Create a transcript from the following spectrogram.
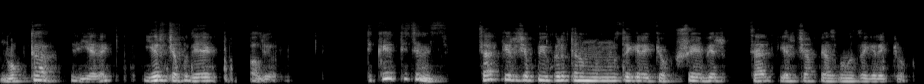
nokta diyerek yarıçapı diye alıyorum. Dikkat ettiyseniz self yarıçapı yukarı tanımlamamıza gerek yok. Şuraya bir self yarıçap yazmanıza gerek yok.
